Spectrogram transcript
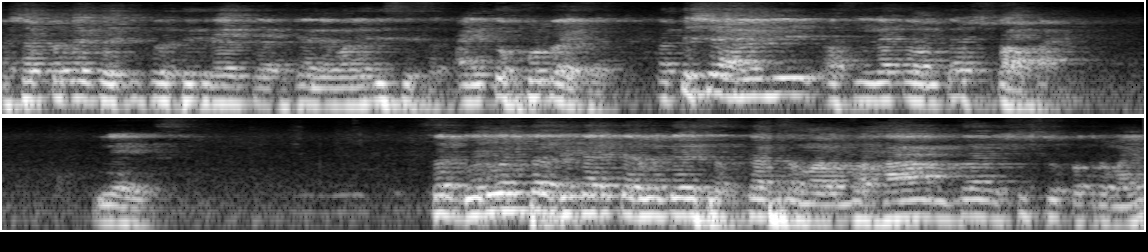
अशा प्रकारे त्याची प्रतिक्रिया त्या ठिकाणी मला दिसते सर आणि तो फोटो आहे सर अतिशय आनंदी असलेला तो आमचा स्टाफ आहे. नेक्स्ट सर गुणवंत अधिकारी कर्मचारी सत्कार समारंभ हा आमचा विशिष्ट उपक्रम आहे.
